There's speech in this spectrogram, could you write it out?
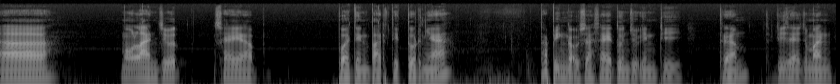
Uh, mau lanjut saya buatin partiturnya tapi nggak usah saya tunjukin di drum. Jadi saya cuman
